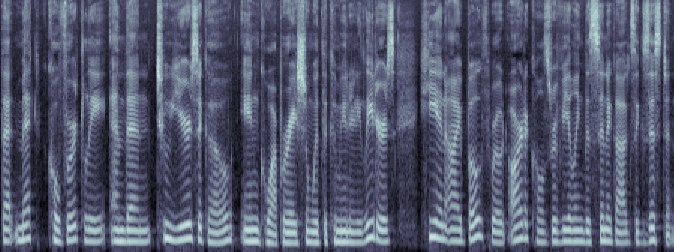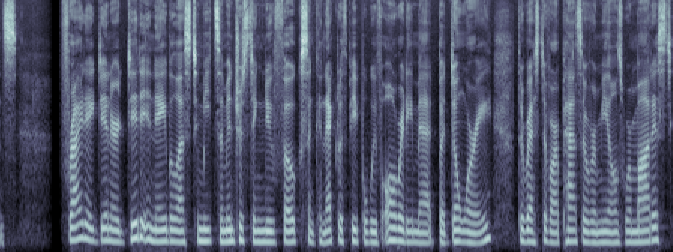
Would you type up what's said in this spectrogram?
that met covertly. And then two years ago, in cooperation with the community leaders, he and I both wrote articles revealing the synagogue's existence. Friday dinner did enable us to meet some interesting new folks and connect with people we've already met, but don't worry, the rest of our Passover meals were modest,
